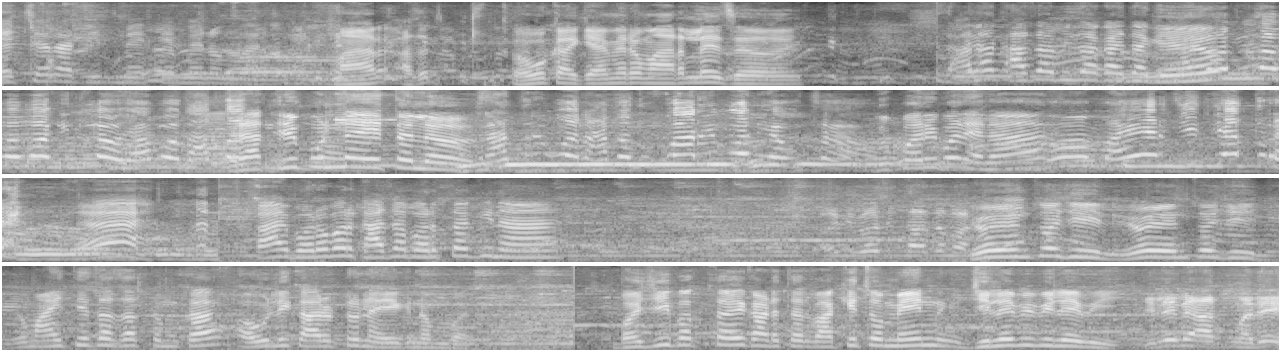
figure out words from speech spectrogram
याच्यावर आधी मी कॅमेरा मार मार आता हो काय कॅमेरा मारलायच? झाला खाजा बिजा काय रात्री पुन्हा येतल. दुपारी पण आहे ना? हा. काय बरोबर खाजा भरतं की ना? ह्यो यांचो झील ह्यो यांचो झील. ह्यो माहितीच असतात तुमका? अवली कार्टून आहे एक नंबर. भजी फक्त हे काढतात बाकीचो मेन जिलेबी बिलेबी जिलेबी आतमध्ये.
